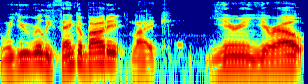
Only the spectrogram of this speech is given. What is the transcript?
when you really think about it, like year in year out,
